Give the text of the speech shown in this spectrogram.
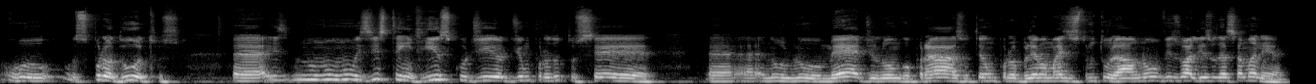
o, os produtos, é, não, não existem risco de, de um produto ser, é, no, no médio e longo prazo, ter um problema mais estrutural. Não visualizo dessa maneira.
